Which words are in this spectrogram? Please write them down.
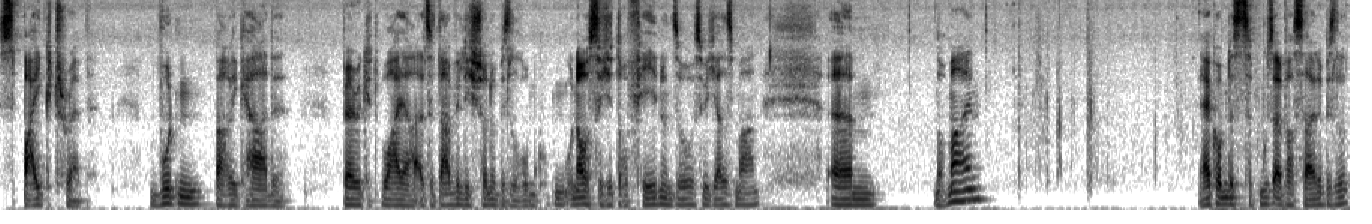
Spike Trap. Wooden Barrikade. Barricade Wire. Also da will ich schon ein bisschen rumgucken. Und auch solche Trophäen und so, das will ich alles machen. Ähm, Nochmal ein. Ja komm, das muss einfach sein ein bisschen.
